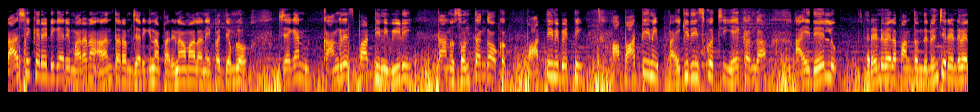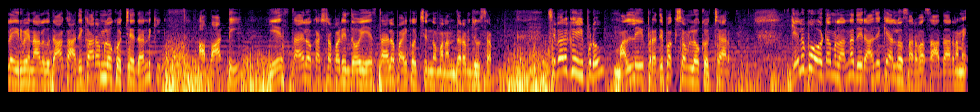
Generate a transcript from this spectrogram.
రాజశేఖర రెడ్డి గారి మరణ అనంతరం జరిగిన పరిణామాల నేపథ్యంలో జగన్ కాంగ్రెస్ పార్టీని వీడి తాను సొంతంగా ఒక పార్టీని పెట్టి ఆ పార్టీని పైకి తీసుకొచ్చి ఏకంగా ఐదేళ్ళు రెండు వేల పంతొమ్మిది నుంచి రెండు వేల ఇరవై నాలుగు దాకా అధికారంలోకి వచ్చేదానికి ఆ పార్టీ ఏ స్థాయిలో కష్టపడిందో ఏ స్థాయిలో పైకి వచ్చిందో మనందరం చూసాం చివరికి ఇప్పుడు మళ్ళీ ప్రతిపక్షంలోకి వచ్చారు. గెలుపు ఓటములు అన్నది రాజకీయాల్లో సర్వసాధారణమే.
